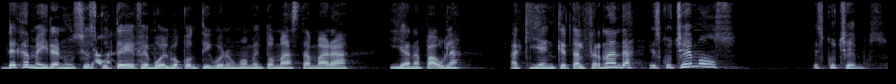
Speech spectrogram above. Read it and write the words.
Déjame ir a anuncios QTF, vuelvo contigo en un momento más, Tamara y Ana Paula, aquí en ¿Qué tal Fernanda? Escuchemos, escuchemos.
